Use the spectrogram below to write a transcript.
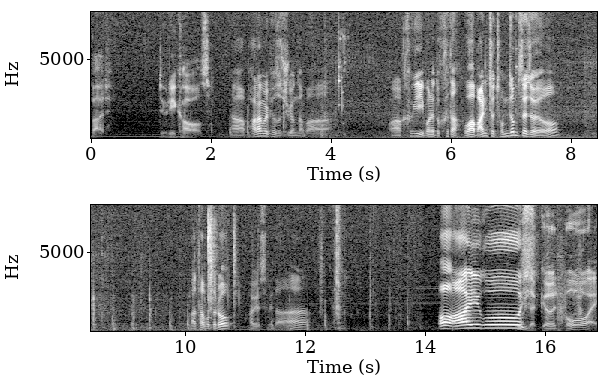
but duty calls. 아, 바람을 펴서 죽였나봐. 아, 크기 이번에도 크다. 와, 12,000 점점 세져요. 맡아보도록 하겠습니다. 어, 아이고. Who's a good boy?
